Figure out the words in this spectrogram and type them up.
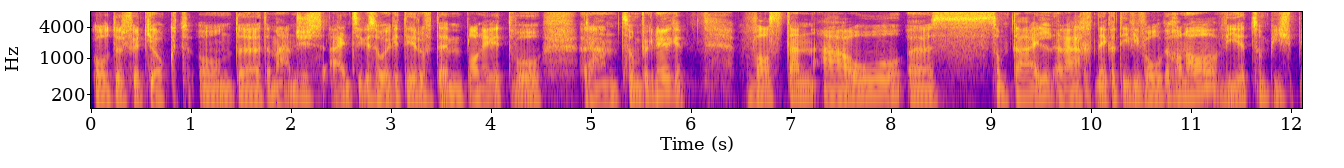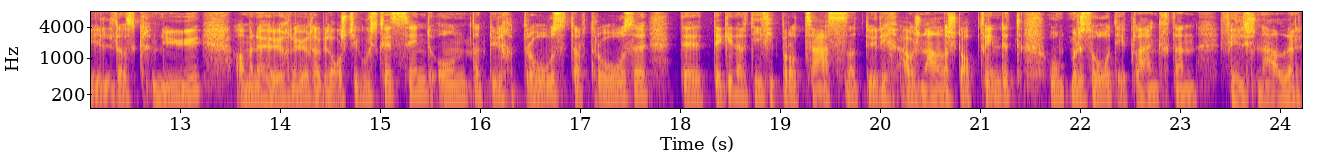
oder für die Jagd. Und äh, der Mensch ist das einzige Säugetier auf dem Planet, wo rennt zum Vergnügen. Was dann auch äh, zum Teil recht negative Folgen kann haben, wie zum Beispiel, dass Knie an einer höheren, höheren Belastung ausgesetzt sind und natürlich Arthrose, die Arthrose, der degenerative Prozess natürlich auch schneller stattfindet und man so die Gelenke dann viel schneller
